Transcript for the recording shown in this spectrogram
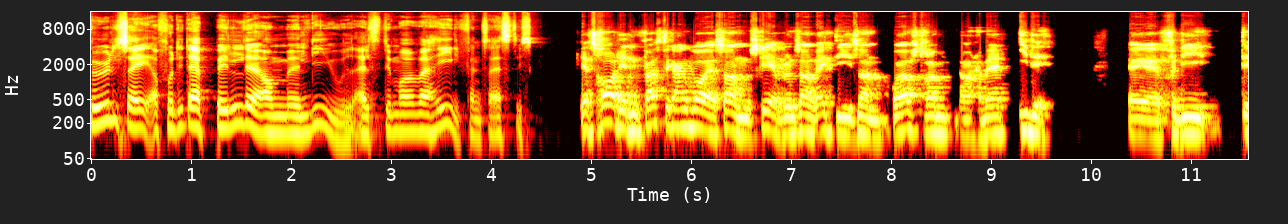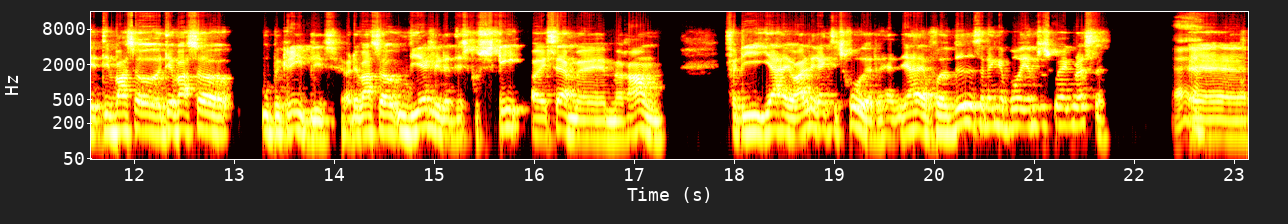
følelse af at få det der billede om uh, livet, altså det må være helt fantastisk. Jeg tror, det er den første gang, hvor jeg sådan måske er blevet sådan rigtig sådan rørstrøm, når man har været i det. Øh, fordi det, det, var så, det var så ubegribeligt, og det var så uvirkeligt, at det skulle ske, og især med, med Ravn. Fordi jeg har jo aldrig rigtig troet, at jeg havde fået at vide, så længe jeg boede hjemme, så skulle jeg ikke wrestle. Ja, ja. Øh,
